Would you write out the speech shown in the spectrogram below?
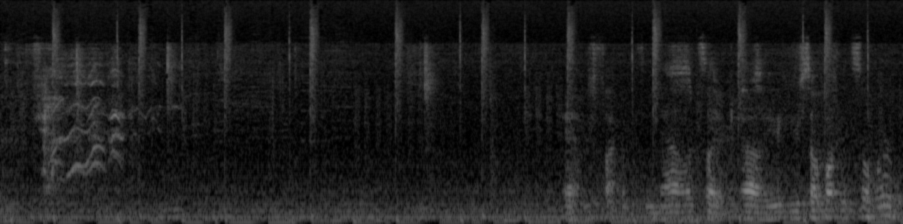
Yeah, I'm just fucking with you now. It's like, oh, you're, you're so fucking so horrible.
